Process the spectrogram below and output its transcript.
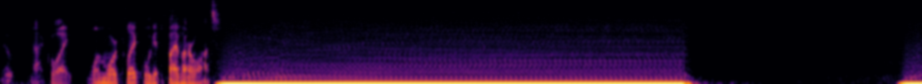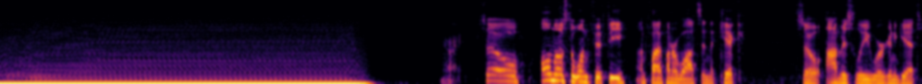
Nope, not quite. One more click, we'll get to 500 watts. So almost a 150 on 500 watts in the kick. So obviously we're going to get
